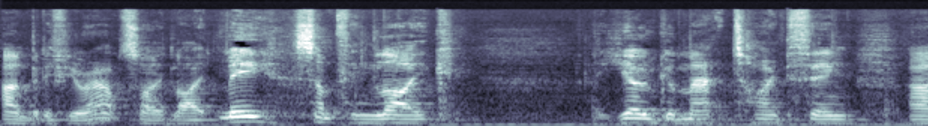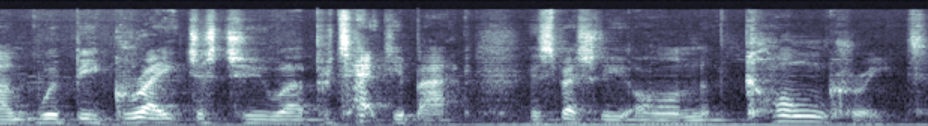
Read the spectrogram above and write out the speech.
um, but if you're outside like me, something like a yoga mat type thing um, would be great just to uh, protect your back, especially on concrete.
